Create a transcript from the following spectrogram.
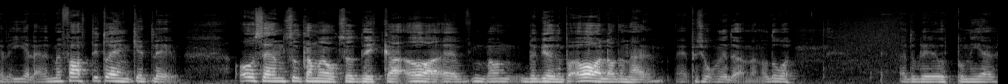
eller eländigt, men fattigt och enkelt liv. Och sen så kan man också dricka öl, eh, man blir bjuden på öl av den här personen i drömmen. Och då, då blir det upp och ner,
